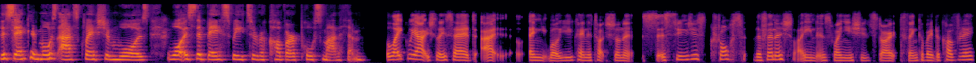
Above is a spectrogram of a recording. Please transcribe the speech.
The second most asked question was, what is the best way to recover post-marathon? Like we actually said, I and well, you kind of touched on it. As soon as you cross the finish line is when you should start to think about recovery.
